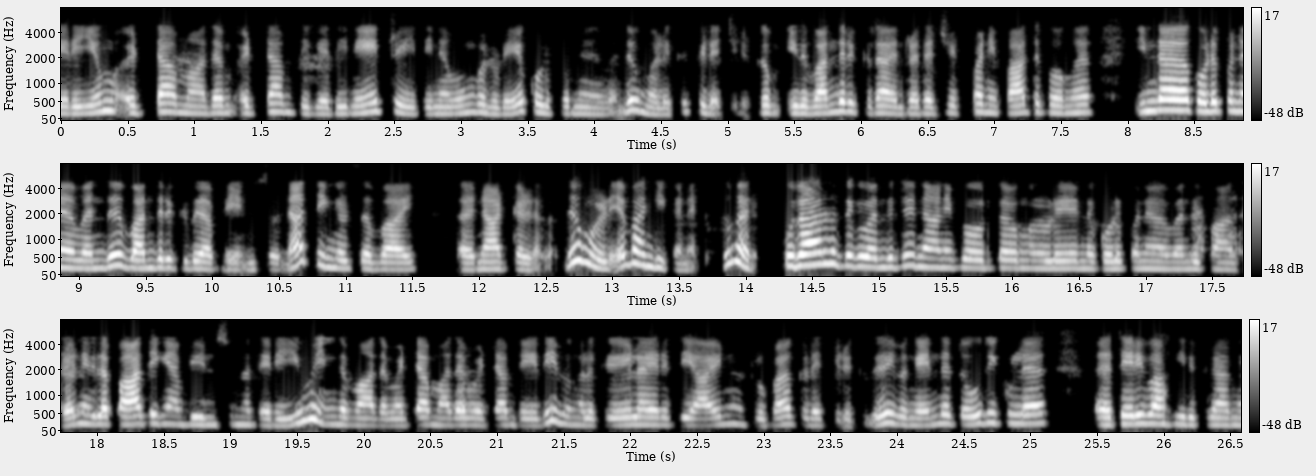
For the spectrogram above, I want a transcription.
தெரியும். எட்டாம் மாதம் எட்டாம் திகதி நேற்றைய தினம் உங்களுடைய கொடுப்பனவு வந்து உங்களுக்கு கிடைச்சிருக்கும். இது வந்திருக்குதா என்றதை செக் பண்ணி பார்த்துக்கோங்க. இந்த கொடுப்பனவு வந்து வந்திருக்குது அப்படின்னு சொன்னா, திங்கள், செவ்வாய் நாட்கள்ல வந்து உங்களுடைய வங்கி கணக்குக்கு வரும். உதாரணத்துக்கு வந்துட்டு நான் இப்போ ஒருத்தவங்களுடைய இந்த கொடுப்பனை வந்து பாக்குறேன் இதுல பாத்தீங்க அப்படின்னு சொன்னா தெரியும். இந்த மாதம் எட்டாம் மாதம் எட்டாம் தேதி இவங்களுக்கு ஏழாயிரத்தி ஐநூறு ரூபாய் கிடைச்சிருக்குது. இவங்க எந்த தொகுதிக்குள்ள தெரிவாகி இருக்கிறாங்க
